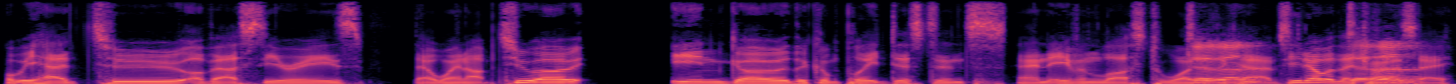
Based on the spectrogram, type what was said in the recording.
where we had two of our series that went up 2 0 in go the complete distance and even lost one didn't, of the Cavs. You know what they're trying to say.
